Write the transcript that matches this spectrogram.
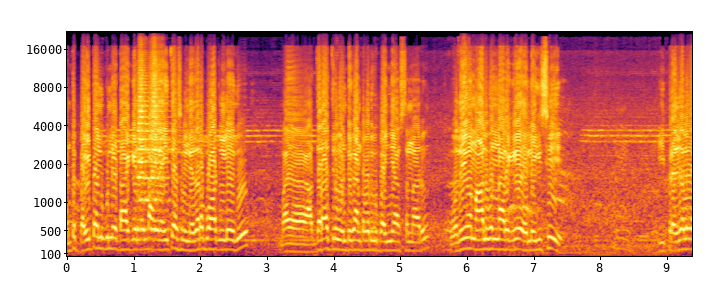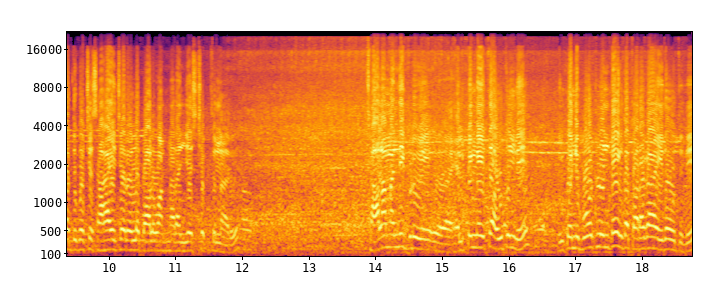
అంటే బయట అనుకునే టాక్ ఏంటంటే ఆయన అయితే అసలు నిద్రపోవట్లేదు. అర్ధరాత్రి ఒంటి గంట వరకు పనిచేస్తున్నారు ఉదయం నాలుగున్నరకే లెగిసి ఈ ప్రజల వద్దకు వచ్చే సహాయ చర్యల్లో పాల్గొంటున్నారని చేసి చెప్తున్నారు. చాలామంది ఇప్పుడు హెల్పింగ్ అయితే అవుతుంది. ఇంకొన్ని బోట్లు ఉంటే ఇంకా త్వరగా ఇదవుతుంది.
